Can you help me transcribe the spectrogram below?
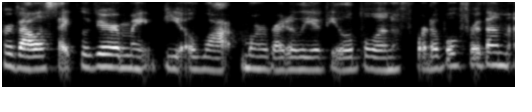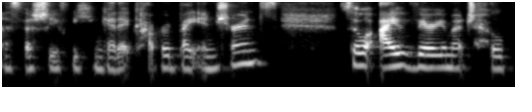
for valacyclovir might be a lot more readily available and affordable for them, especially if we can get it covered by insurance. So I very much hope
